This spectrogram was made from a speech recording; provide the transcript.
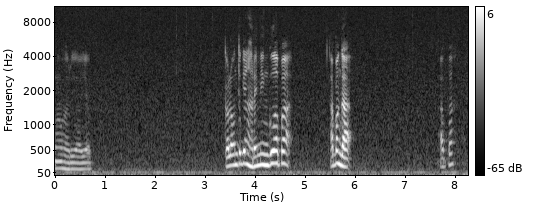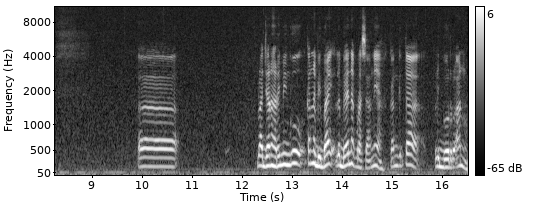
mau hari ayat kalau untuk yang hari minggu apa apa enggak? Apa? Eh pelajaran hari minggu kan lebih baik lebih enak perasaannya. Ya kan kita libur anu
